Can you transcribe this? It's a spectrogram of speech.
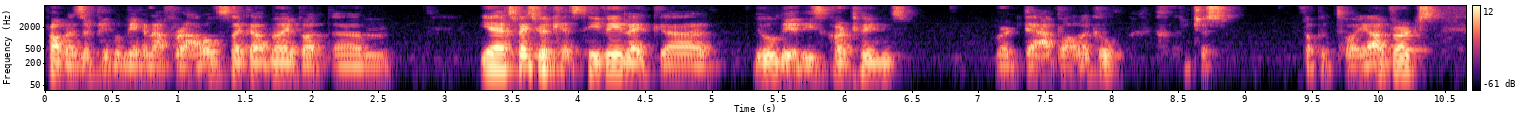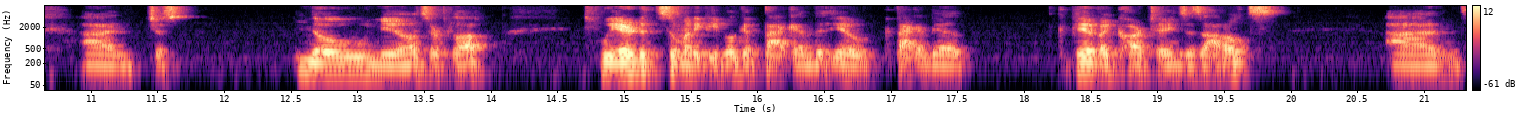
Problem is, there people making that for like that now. But um, yeah, especially with kids' TV, like uh, the old 80s cartoons were diabolical. just fucking toy adverts and just no nuance or plot. It's weird that so many people get back into you know back into complain about cartoons as adults, and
